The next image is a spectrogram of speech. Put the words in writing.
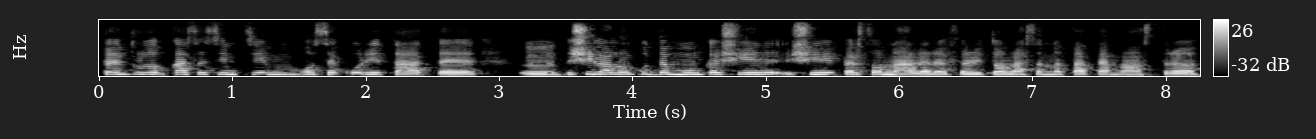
pentru ca să simțim o securitate uh, și la locul de muncă și, și personale referitor la sănătatea noastră,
